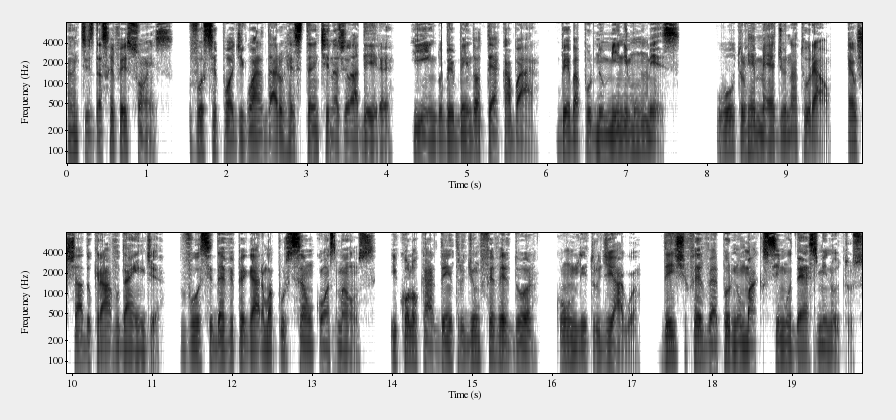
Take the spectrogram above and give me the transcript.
antes das refeições. Você pode guardar o restante na geladeira, e indo bebendo até acabar. Beba por no mínimo um mês. O outro remédio natural, é o chá do cravo da Índia. Você deve pegar uma porção com as mãos, e colocar dentro de um fervedor, com um litro de água. Deixe ferver por no máximo 10 minutos.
